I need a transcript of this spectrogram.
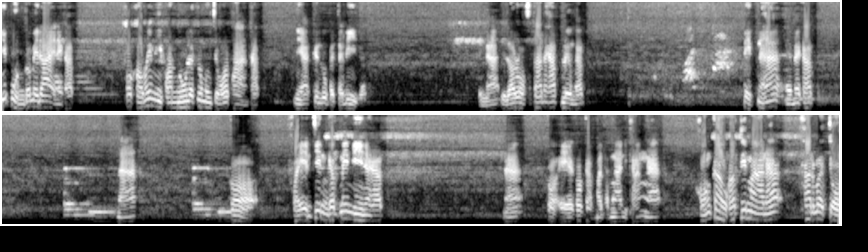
ญี่ปุ่นก็ไม่ได้นะครับ เพราะเขาไม่มีความรู้และเครื่องมือเฉพาะทางครับเนี่ยขึ้นรูปแบตเตอรี่ครับเห็นนะเดี๋ยวเราลองสตาร์ทนะครับเริ่มครับ ติดนะฮะเห็นไหมครับนะ ก็ไฟเอนจินครับไม่มีนะครับ นะก็แอร์ก็กลับมาทำงานอีกครั้งนะฮะของเก่าครับที่มานะคาดว่าจอ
